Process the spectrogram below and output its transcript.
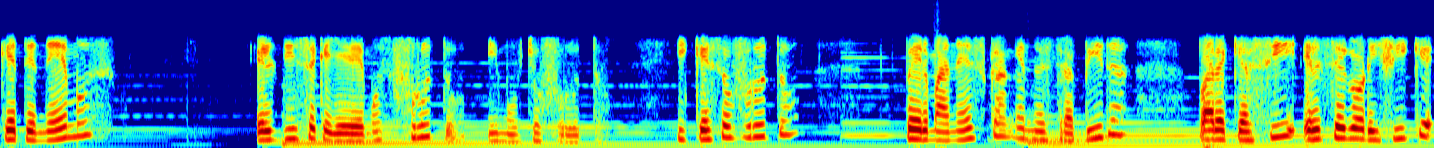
que tenemos, Él dice que llevemos fruto y mucho fruto, y que esos frutos permanezcan en nuestra vida para que así Él se glorifique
